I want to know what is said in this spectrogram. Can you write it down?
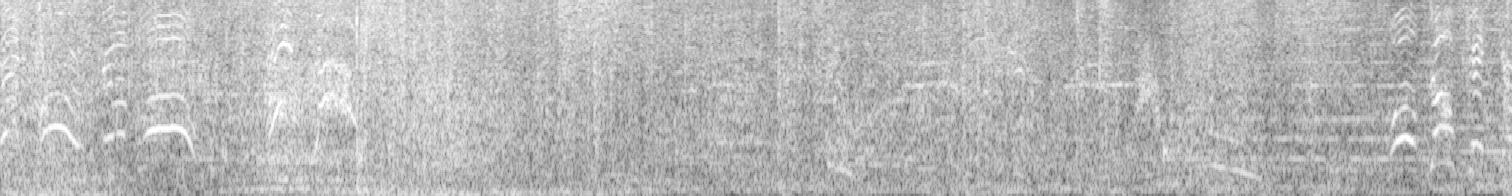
that car's gonna blow! Well, don't get your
